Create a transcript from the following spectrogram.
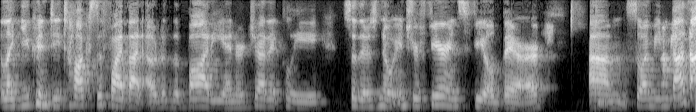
Like you can detoxify that out of the body energetically, so there's no interference field there. Um, so I mean, that's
